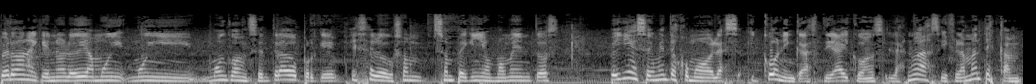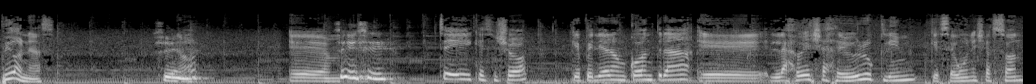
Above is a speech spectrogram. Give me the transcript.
Perdone que no lo diga muy, muy, muy concentrado porque es algo que son, son pequeños momentos. Pequeños segmentos como las icónicas de Icons, las nuevas y flamantes campeonas. Sí. ¿No? Em, Sí, sí. Sí, qué sé yo. Que pelearon contra eh, las bellas de Brooklyn, que según ellas son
